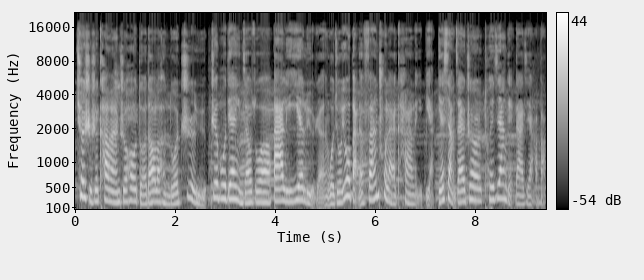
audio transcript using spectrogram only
确实是看完之后得到了很多治愈。这部电影叫做《巴黎夜旅人》，我就又把它翻出来看了一遍，也想在这儿推荐给大家吧。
